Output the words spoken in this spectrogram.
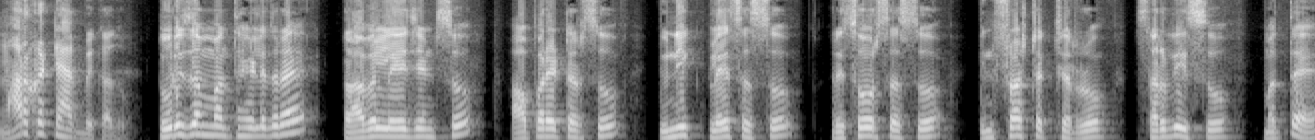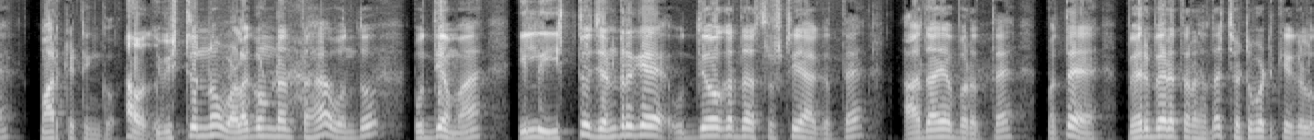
ಮಾರುಕಟ್ಟೆ ಆಗ್ಬೇಕದು. ಟೂರಿಸಂ ಅಂತ ಹೇಳಿದ್ರೆ travel agents operators unique places resources infrastructure service ಮತ್ತೆ ಮಾರ್ಕೆಟಿಂಗು ಹೌದು. ಇವಿಷ್ಟನ್ನು ಒಳಗೊಂಡಂತಹ ಒಂದು ಉದ್ಯಮ. ಇಲ್ಲಿ ಇಷ್ಟು ಜನರಿಗೆ ಉದ್ಯೋಗದ ಸೃಷ್ಟಿಯಾಗುತ್ತೆ. ಆದಾಯ ಬರುತ್ತೆ, ಮತ್ತು ಬೇರೆ ಬೇರೆ ತರಹದ ಚಟುವಟಿಕೆಗಳು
